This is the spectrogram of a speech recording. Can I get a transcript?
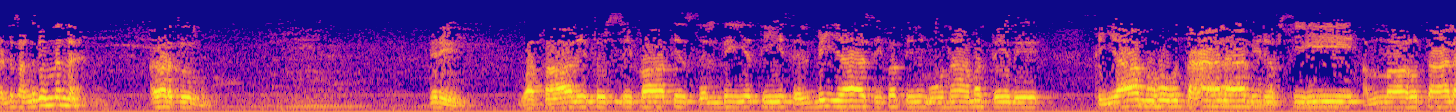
രണ്ട് സംഗതി തന്നെ. അതവിടെ തീർന്നു. ഇനി മൂന്നാമത്തേത് അല്ലാഹു തആല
